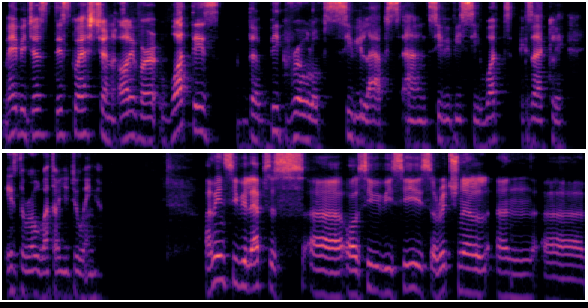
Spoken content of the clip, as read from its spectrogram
Maybe just this question, Oliver. What is the big role of CV Labs and CVVC? What exactly is the role? What are you doing? I mean, CV Labs is, uh, or CVVC is original and uh,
